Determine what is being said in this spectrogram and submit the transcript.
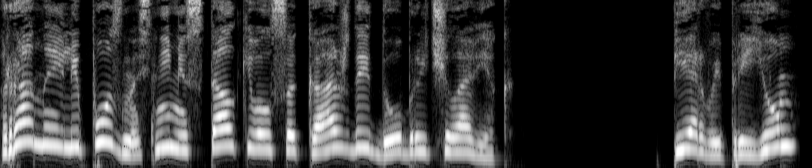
Рано или поздно с ними сталкивался каждый добрый человек. Первый прием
